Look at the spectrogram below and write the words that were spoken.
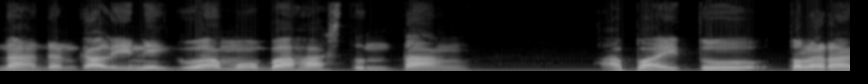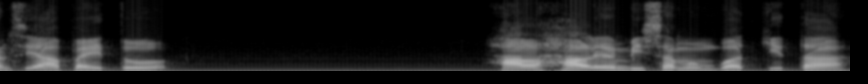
Nah, dan kali ini gue mau bahas tentang apa itu toleransi, apa itu hal-hal yang bisa membuat kita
